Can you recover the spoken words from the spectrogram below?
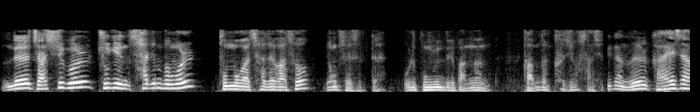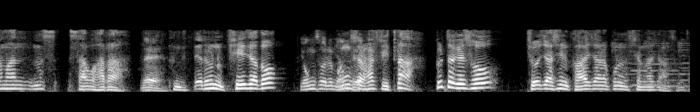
내 자식을 죽인 살인범을 부모가 찾아가서 용서했을 때 우리 국민들이 받는 감동 크죠, 사실. 그러니까 늘 가해자만 사과하라. 네. 근데 때로는 피해자도 용서를 용서를 할 수 있다. 그렇다고 해서 저 자신이 가해자라고는 생각하지 않습니다.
